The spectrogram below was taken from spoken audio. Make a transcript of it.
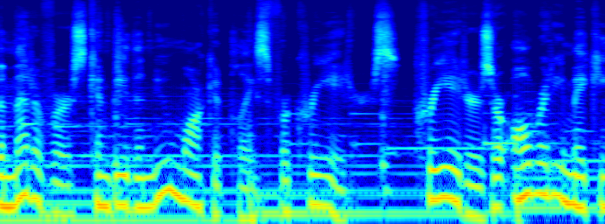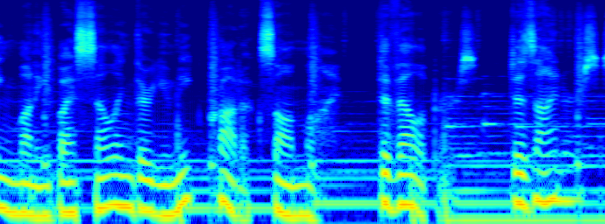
The metaverse can be the new marketplace for creators. Creators are already making money by selling their unique products online. Developers, designers,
